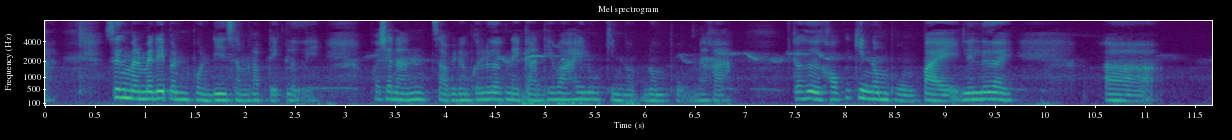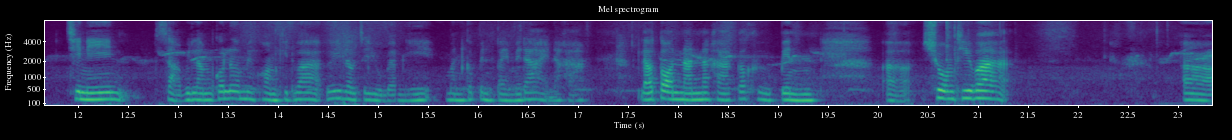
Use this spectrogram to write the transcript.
ค่ะ ซึ่งมันไม่ได้เป็นผลดีสำหรับเด็กเลย เพราะฉะนั้นสาววิลมก็เลือกในการที่ว่าให้ลูกกินนมนมผงนะคะ ก็คือเขาก็กินนมผงไปเรื่อยๆทีนี้สาววิลัมก็เริ่มมีความคิดว่า เอ้ยเราจะอยู่แบบนี้มันก็เป็นไปไม่ได้นะคะ แล้วตอนนั้นนะคะก็คือเป็นช่วงที่ว่าอ่า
